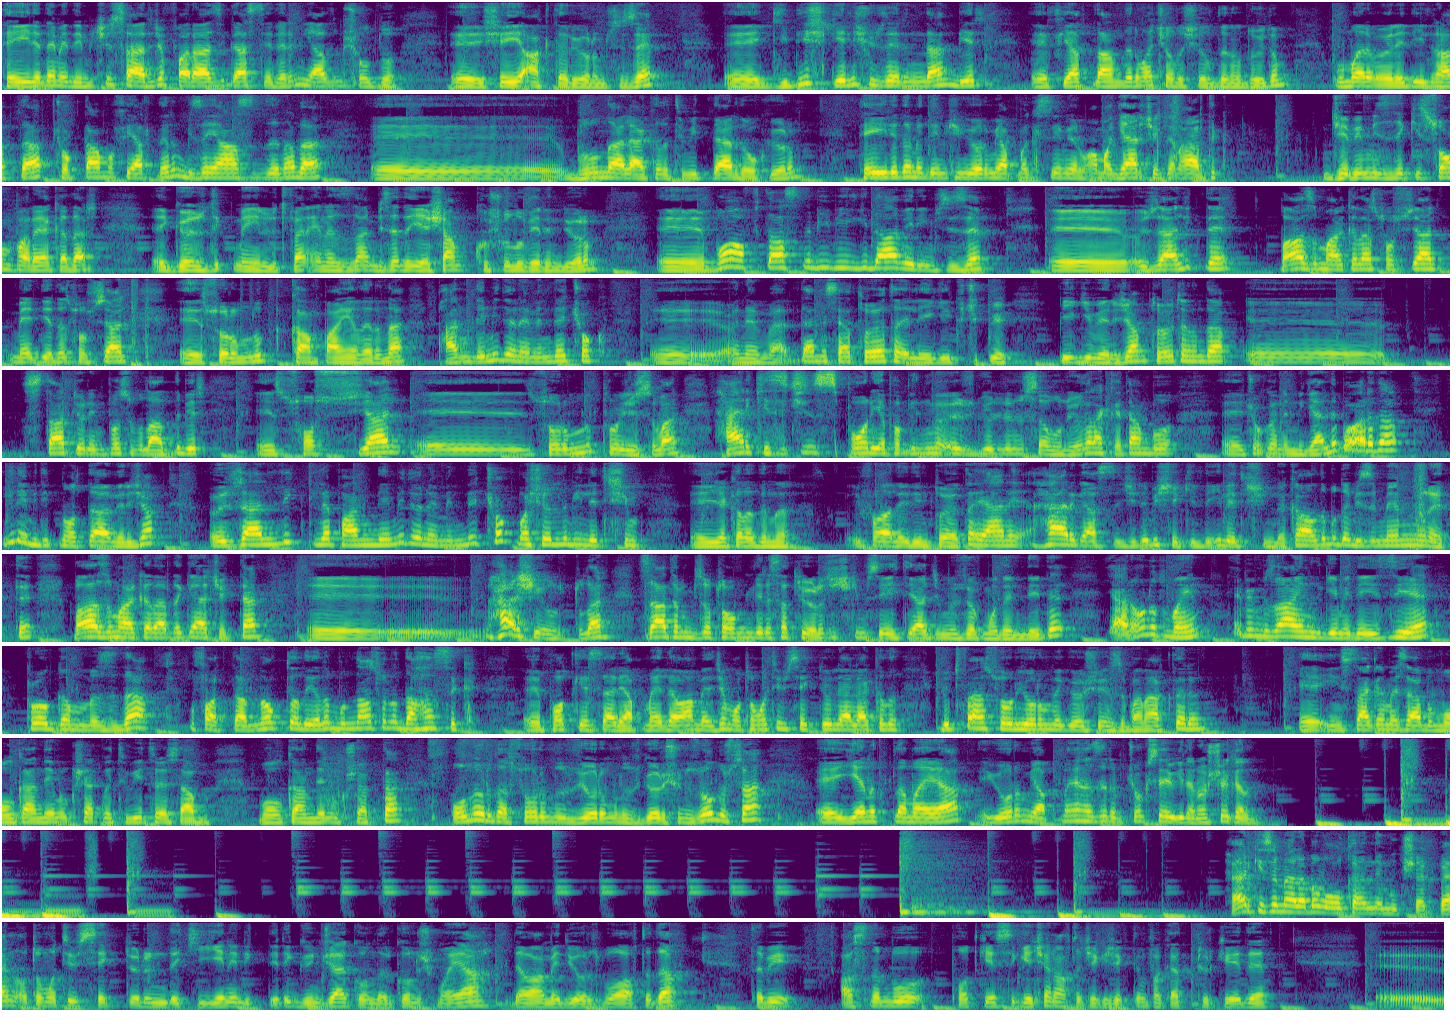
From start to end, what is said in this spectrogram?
teyit edemediğim için sadece farazi gazetelerin yazmış olduğu e, şeyi aktarıyorum size e, gidiş geliş üzerinden bir fiyatlandırma çalışıldığını duydum. Umarım öyle değildir. Hatta çoktan bu fiyatların bize yansıdığına da bununla alakalı tweetler de okuyorum. Teyit edemediğim için yorum yapmak istemiyorum ama gerçekten artık cebimizdeki son paraya kadar e, göz dikmeyin lütfen. En azından bize de yaşam koşulu verin diyorum. E, bu hafta aslında bir bilgi daha vereyim size. E, özellikle bazı markalar sosyal medyada sosyal sorumluluk kampanyalarına pandemi döneminde çok önem verdiler. Mesela Toyota ile ilgili küçük bir bilgi vereceğim. Toyota'nın da Start Your Impossible adlı bir e, sosyal e, sorumluluk projesi var. Herkes için spor yapabilme özgürlüğünü savunuyorlar. Hakikaten bu e, çok önemli geldi. Bu arada yine bir dipnot daha vereceğim. Özellikle pandemi döneminde çok başarılı bir iletişim e, yakaladığını ifade edeyim Toyota. Yani her gazeteciyle bir şekilde iletişimde kaldı. Bu da bizi memnun etti. Bazı markalarda gerçekten e, her şeyi unuttular. Zaten biz otomobilleri satıyoruz. Hiç kimseye ihtiyacımız yok modelindeydi. Yani unutmayın hepimiz aynı gemideyiz diye programımızı da ufaktan noktalayalım. Bundan sonra daha sık e, podcastler yapmaya devam edeceğim. Otomotiv sektörüyle alakalı lütfen soru, yorum ve görüşlerinizi bana aktarın. Ee, Instagram hesabım Volkan Demirkuşak ve Twitter hesabım Volkan Demirkuşak'ta olur da sorunuz, yorumunuz, görüşünüz olursa e, yanıtlamaya, yorum yapmaya hazırım. Çok sevgiler, hoşçakalın. Herkese merhaba Volkan Demukşak ben. Otomotiv sektöründeki yenilikleri, güncel konuları konuşmaya devam ediyoruz bu haftada. Tabi aslında bu podcast'i geçen hafta çekecektim fakat Türkiye'de e,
